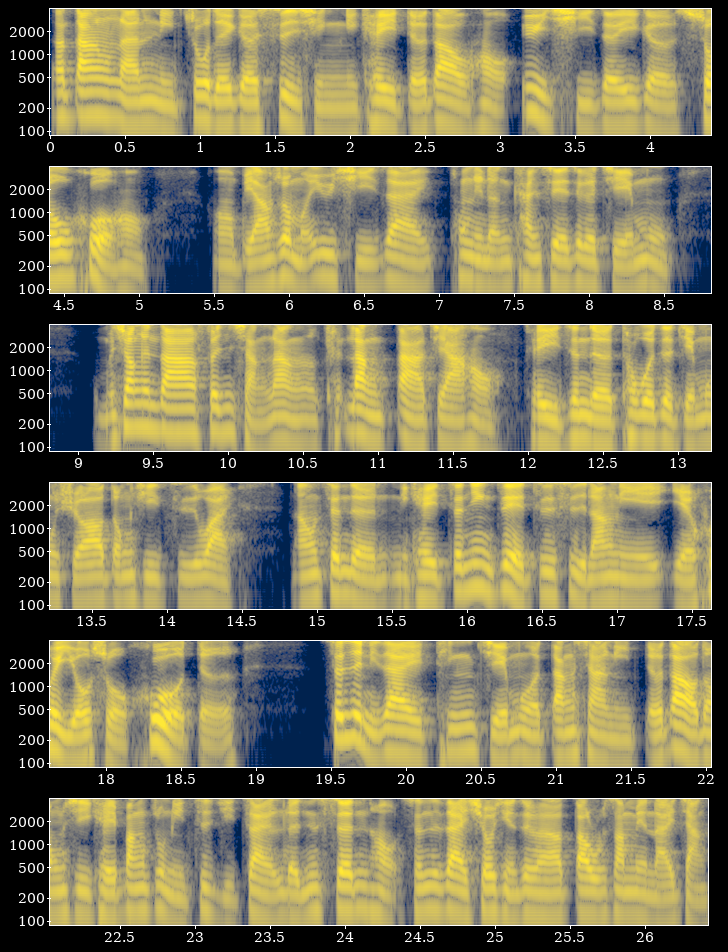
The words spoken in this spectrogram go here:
那当然，你做的一个事情，你可以得到哈预期的一个收获哈哦。比方说，我们预期在《通灵人看世界》这个节目，我们希望跟大家分享，让让大家哈可以真的透过这节目学到东西之外。然后真的，你可以增进这些知识，然后你也会有所获得。甚至你在听节目的当下，你得到的东西可以帮助你自己在人生哈，甚至在修行这条道路上面来讲，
